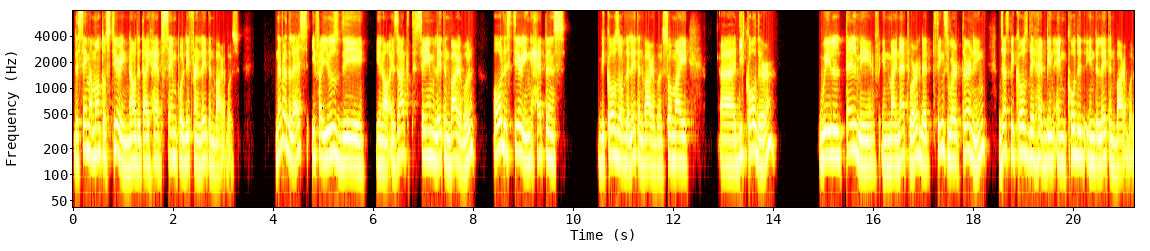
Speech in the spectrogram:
the same amount of steering now that I have sample different latent variables. Nevertheless, if I use the you know exact same latent variable, all the steering happens because of the latent variable. So my uh, decoder will tell me in my network that things were turning just because they have been encoded in the latent variable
